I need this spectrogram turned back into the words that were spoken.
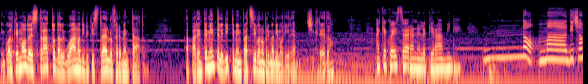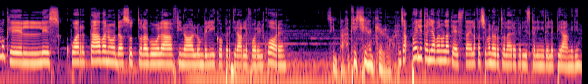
in qualche modo estratto dal guano di pipistrello fermentato. Apparentemente le vittime impazzivano prima di morire, ci credo. Anche questo era nelle piramidi? Mm, no, ma diciamo che le squartavano da sotto la gola fino all'ombelico per tirarle fuori il cuore. Simpatici anche loro. Già, poi le tagliavano la testa e la facevano rotolare per gli scalini delle piramidi.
